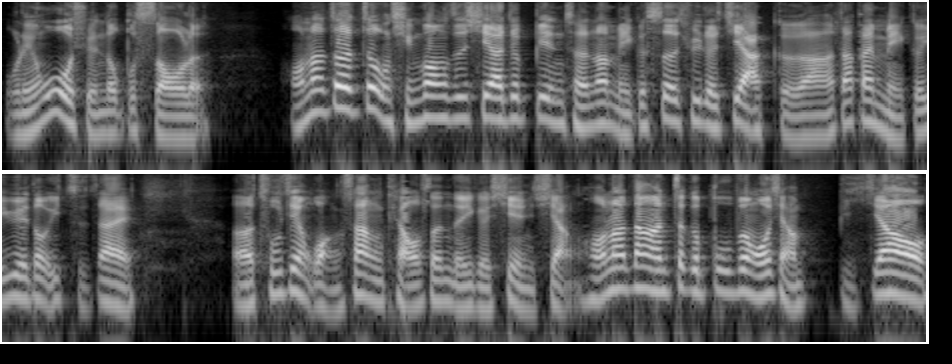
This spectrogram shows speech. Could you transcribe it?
我连斡旋都不收了。哦，那在这种情况之下，就变成了每个社区的价格啊，大概每个月都一直在呃出现往上调升的一个现象。哦，那当然这个部分，我想比较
